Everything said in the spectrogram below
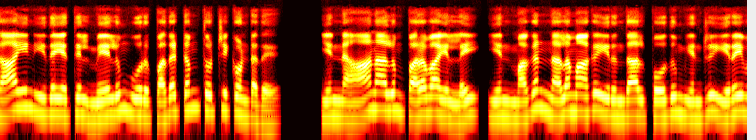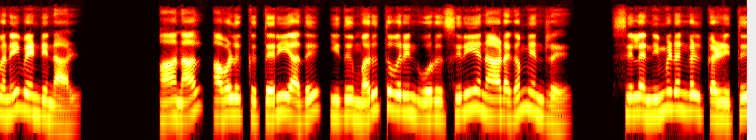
தாயின் இதயத்தில் மேலும் ஒரு பதட்டம் தொற்றிக்கொண்டது. என்ன ஆனாலும் பரவாயில்லை என் மகன் நலமாக இருந்தால் போதும் என்று இறைவனை வேண்டினாள். ஆனால் அவளுக்குத் தெரியாது இது மருத்துவரின் ஒரு சிறிய நாடகம் என்று. சில நிமிடங்கள் கழித்து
